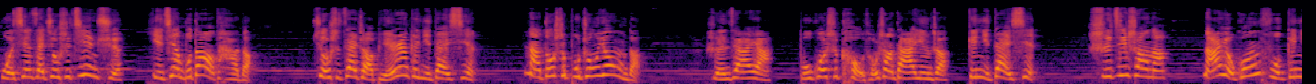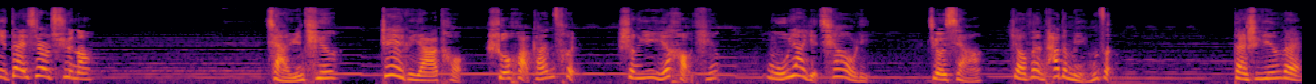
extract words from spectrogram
我现在就是进去也见不到他的，就是再找别人给你带信，那都是不中用的。人家呀，不过是口头上答应着给你带信，实际上呢。哪有功夫给你带信儿去呢？贾云听这个丫头说话干脆，声音也好听，模样也俏丽，就想要问她的名字。但是因为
